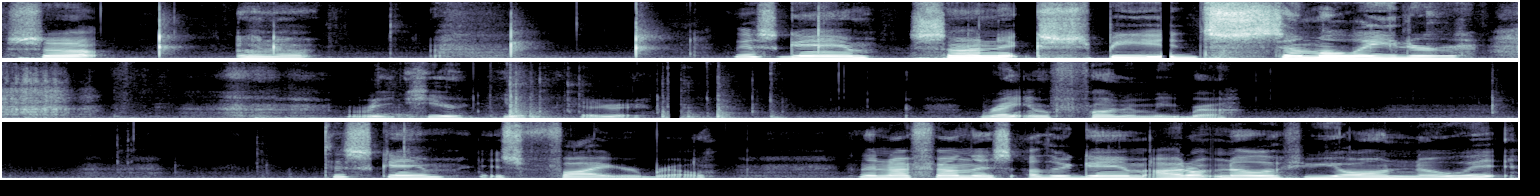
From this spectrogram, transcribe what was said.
So, you know, this game, Sonic Speed Simulator, right here, yeah, right, right in front of me, bruh. This game is fire, bro. Then I found this other game. I don't know if y'all know it.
